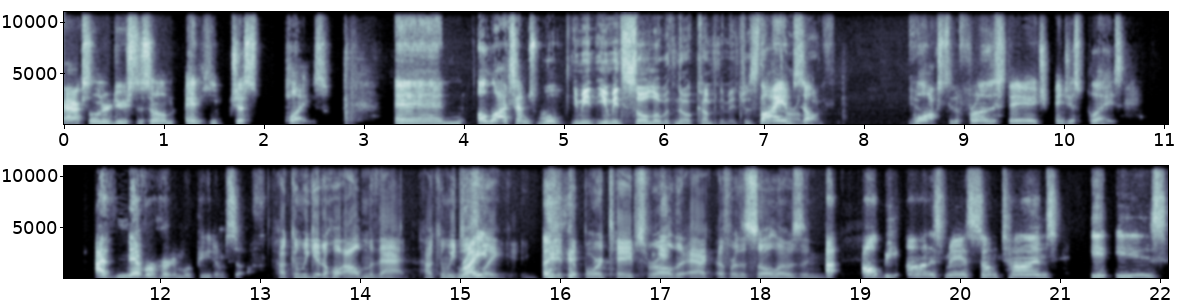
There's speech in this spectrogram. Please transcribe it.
Axl introduces him and he just plays. And a lot of times we'll You mean you mean solo with no accompaniment, just by himself. alone. Yeah. walks to the front of the stage and just plays i've never heard him repeat himself How can we get a whole album of that? How can we just Right? like get the board tapes for all the act uh, for the solos and I- i'll be honest man sometimes it is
